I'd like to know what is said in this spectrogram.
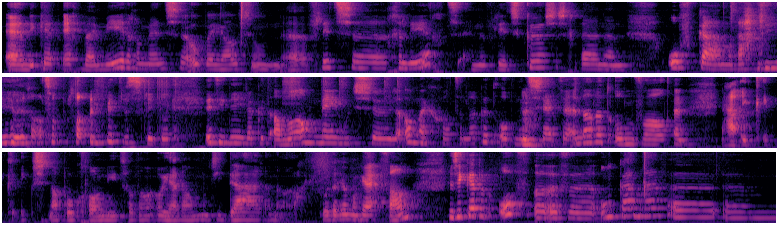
En ik heb echt bij meerdere mensen, ook bij jou toen, eh flitsen geleerd. En een flitscursus gedaan. En off-camera, die hele rattenplan. Ik vind het verschrikkelijk. Het idee dat ik het allemaal al mee moet zeulen. Oh mijn god, en dat ik het op moet zetten. En dat het omvalt. En nou, ik, ik, ik snap ook gewoon niet van, oh ja, dan moet hij daar. En dan, ach, ik word er helemaal gek van. Dus ik heb een eh, of, eh, on-camera eh, ehm,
